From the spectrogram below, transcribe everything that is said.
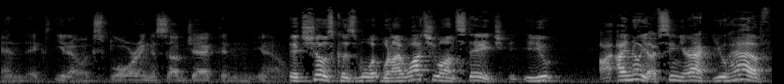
and ex, you know exploring a subject and you know It shows because w- when I watch you on stage, you, I, I know you. I've seen your act. You have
